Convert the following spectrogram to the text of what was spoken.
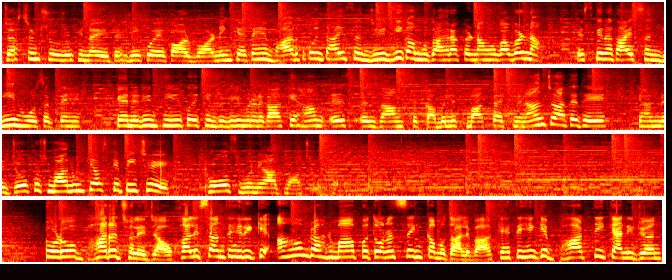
जस्टिन ट्रूडो की नई तहरीक को एक और वार्निंग कहते हैं, भारत को इंतहाई संजीदगी का मुजाहरा करना होगा, वरना इसके नतज संगीन हो सकते हैं। कैनेडियन टीवी को एक इंटरव्यू में उन्होंने कहा कि हम इस इल्ज़ाम से काबिल इस बात का इतमान चाहते थे कि हमने जो कुछ मालूम किया उसके पीछे ठोस बुनियाद मौजूद है। छोड़ो, भारत चले जाओ। खालिस्तान तहरीक के अहम रहनुमा पतोनत सिंह का मुतालबा। कहते हैं कि भारतीय कैनेडियन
